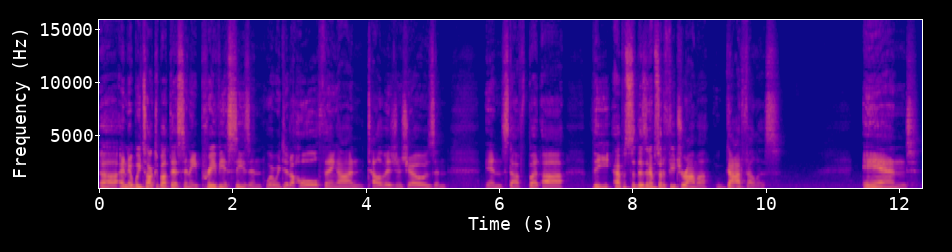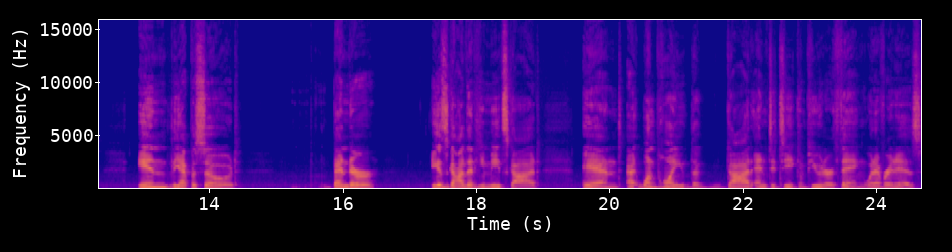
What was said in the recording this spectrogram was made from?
uh, and we talked about this in a previous season where we did a whole thing on television shows and and stuff. But uh, the episode there's an episode of Futurama, Godfellas, and in the episode, Bender is God, then he meets God, and at one point the God entity computer thing, whatever it is,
